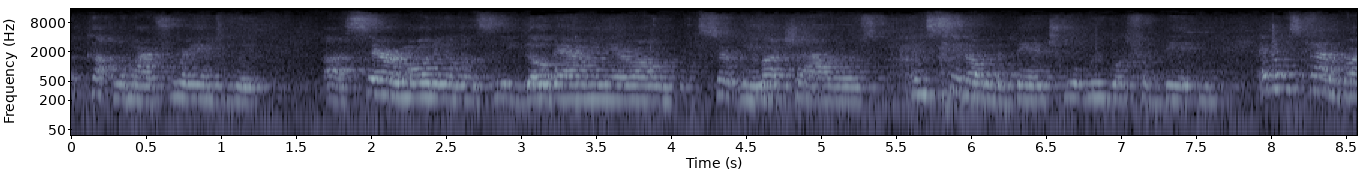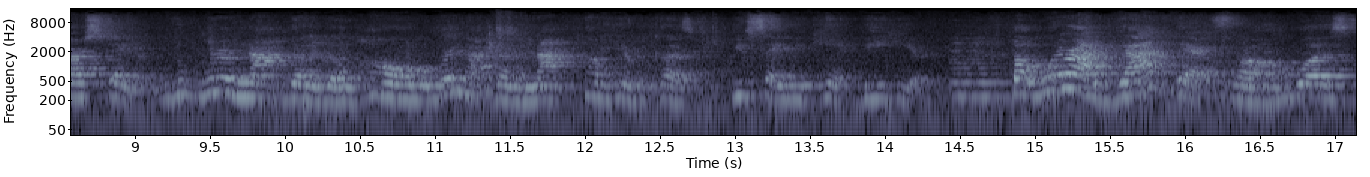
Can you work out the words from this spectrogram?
a couple of my friends would uh, ceremoniously go down there on certain lunch hours and sit on the bench where we were forbidden. And it was kind of our statement: we're not going to go home, or we're not going to not come here because you say we can't be here. But where I got that from was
